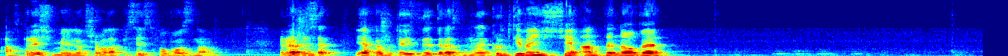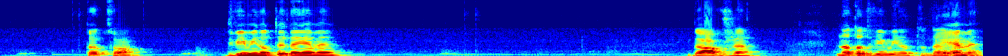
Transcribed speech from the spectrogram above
a w treści maila trzeba napisać słowo znam. Reżyser, jako że to jest teraz krótkie wejście antenowe, to co? Dwie minuty dajemy? Dobrze. No to dwie minuty dajemy.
